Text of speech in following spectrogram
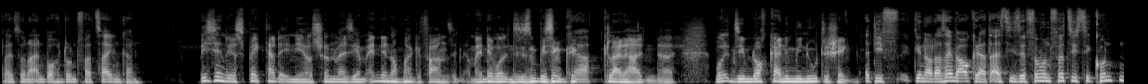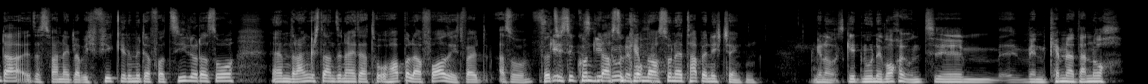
bei so einer Einwochenrundfahrt zeigen kann bisschen Respekt hatte Ineos schon, weil sie am Ende nochmal gefahren sind. Am Ende wollten sie es ein bisschen ja. kleiner halten. Da wollten sie ihm noch keine Minute schenken. Die, genau, das haben wir auch gedacht. Als diese 45 Sekunden da, das waren ja, glaube ich, vier Kilometer vor Ziel oder so, ähm, dran gestanden sind, habe ich gedacht, oh, hoppala, Vorsicht, weil, also 40 geht, Sekunden darfst du Kemner auch so eine Etappe nicht schenken. Genau, es geht nur eine Woche und ähm, wenn Kemner dann noch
